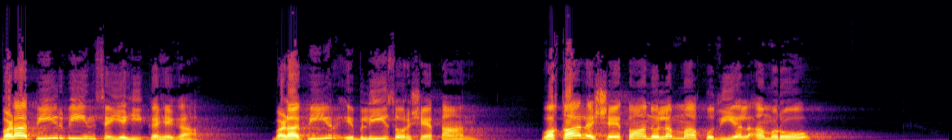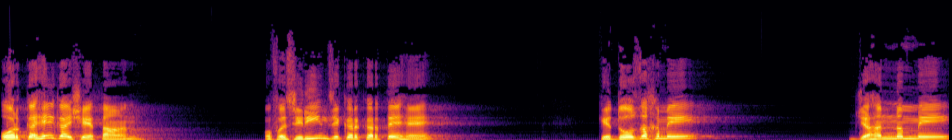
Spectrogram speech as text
بڑا پیر بھی ان سے یہی کہے گا، بڑا پیر ابلیس اور شیطان۔ وقال شیطان لما قدی الامرو اور کہے گا شیطان۔ مفسرین ذکر کرتے ہیں کہ دوزخ میں، جہنم میں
